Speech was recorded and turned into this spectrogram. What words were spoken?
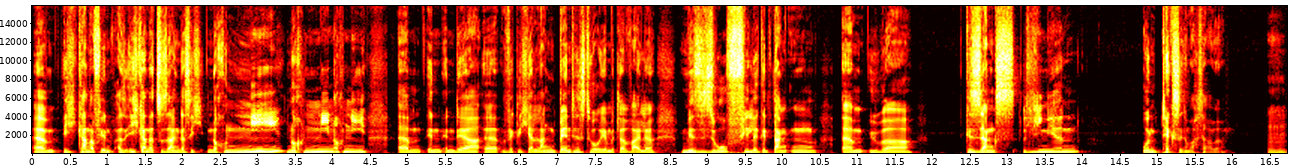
Ähm, ich kann auf jeden also ich kann dazu sagen, dass ich noch nie, noch nie, noch nie ähm, in, in der äh, wirklich ja langen Bandhistorie mittlerweile mir so viele Gedanken ähm, über Gesangslinien und Texte gemacht habe. Mhm.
